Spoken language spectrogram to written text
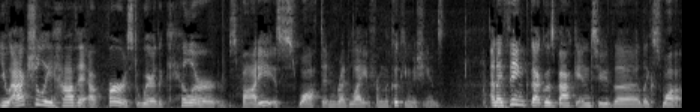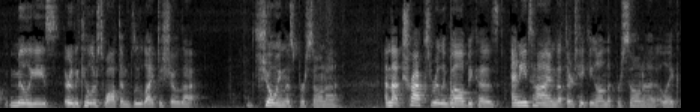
You actually have it at first where the killer's body is swathed in red light from the cooking machines. And I think that goes back into the like swat Millie's or the killer swathed in blue light to show that showing this persona. And that tracks really well because anytime that they're taking on the persona, like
